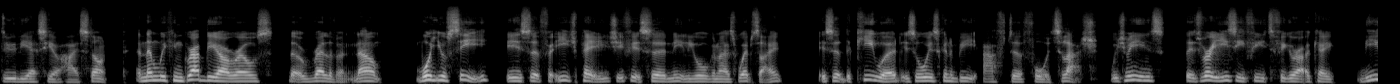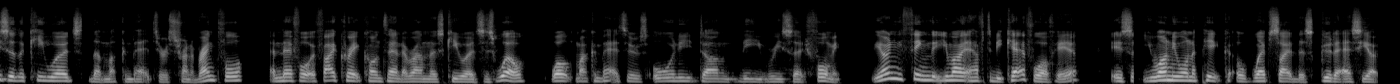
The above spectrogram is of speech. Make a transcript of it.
do the SEO heist on. And then we can grab the URLs that are relevant. Now, what you'll see is that for each page, if it's a neatly organized website, is that the keyword is always going to be after forward slash, which means that it's very easy for you to figure out, okay, these are the keywords that my competitor is trying to rank for. And therefore, if I create content around those keywords as well, well, my competitor has already done the research for me. The only thing that you might have to be careful of here is you only want to pick a website that's good at SEO.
